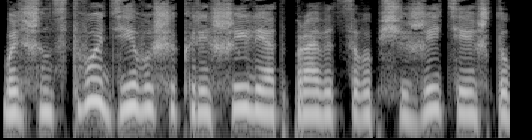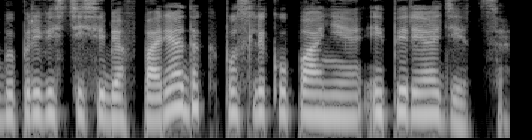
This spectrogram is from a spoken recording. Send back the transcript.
Большинство девушек решили отправиться в общежитие, чтобы привести себя в порядок после купания и переодеться.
